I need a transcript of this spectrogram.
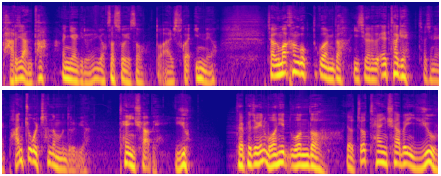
다르지 않다 하는 이야기를 역사 속에서 또 알 수가 있네요. 자, 음악 한 곡 듣고 갑니다. 이 시간에도 애타게 자신의 반쪽을 찾는 분들을 위한 텐 샵의 You. 대표적인 one-hit wonder였죠. 텐 샵의 You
